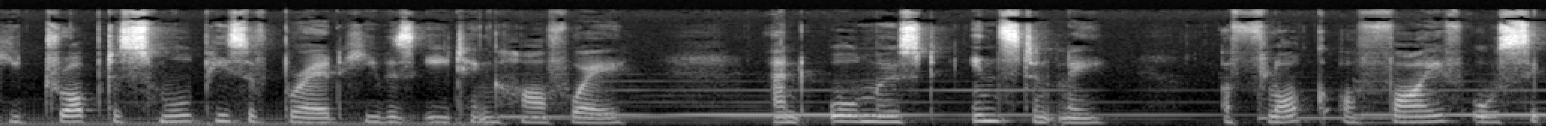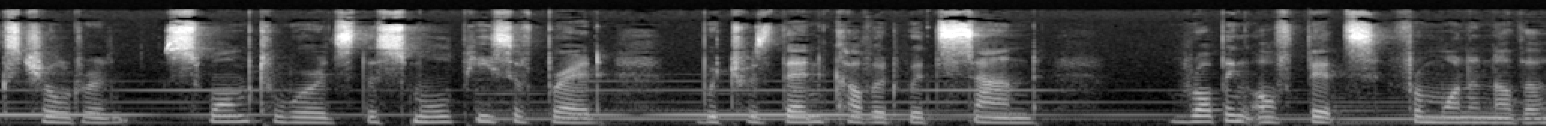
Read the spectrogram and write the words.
he dropped a small piece of bread he was eating halfway, and almost instantly, a flock of five or six children swarmed towards the small piece of bread, which was then covered with sand, robbing off bits from one another.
